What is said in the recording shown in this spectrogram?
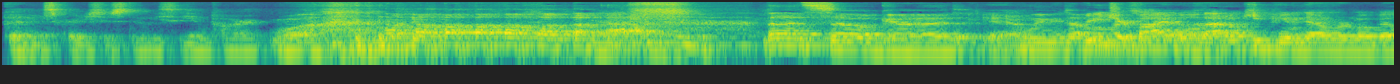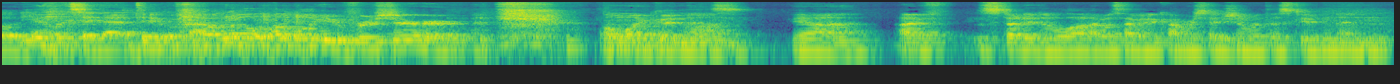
goodness gracious, do we see in part? Wow. Yeah. That's so good. Yeah. We need to Read your Bible. that. That'll keep you in downward mobility. I would say that too. That will humble you for sure. Oh my goodness. Yeah, I've studied it a lot. I was having a conversation with a student in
